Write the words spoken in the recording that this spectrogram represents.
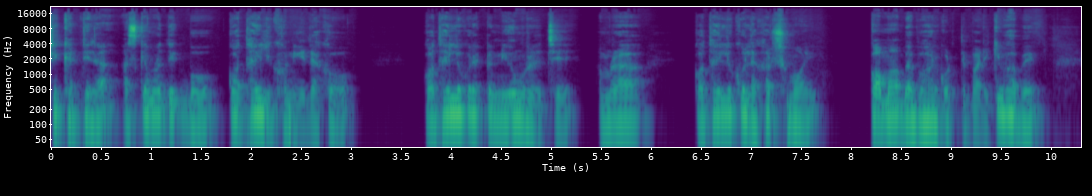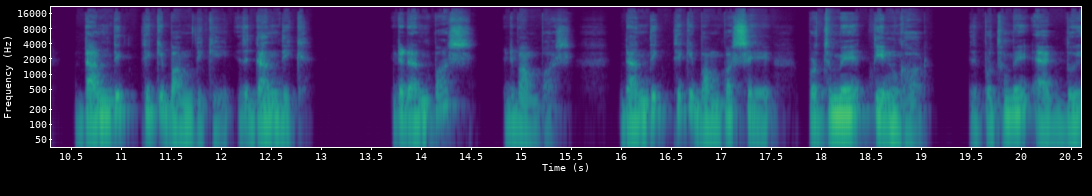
শিক্ষার্থীরা, আজকে আমরা দেখব কথাই লিখো নিয়ে। দেখো, কথাই লেখার একটা নিয়ম রয়েছে। আমরা কথাই লেখো লেখার সময় কমা ব্যবহার করতে পারি। কীভাবে? ডান দিক থেকে বাম দিকে। এই যে ডান দিক, এটা ডান পাশ, এটি বাম পাশ। ডান দিক থেকে বাম পাশে প্রথমে তিন ঘর। প্রথমে এক, দুই,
